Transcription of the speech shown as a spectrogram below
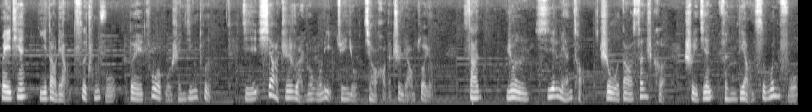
每天一到两次冲服。对坐骨神经痛及下肢软弱无力均有较好的治疗作用。三、用西莲草十五到三十克，水煎，分两次温服，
